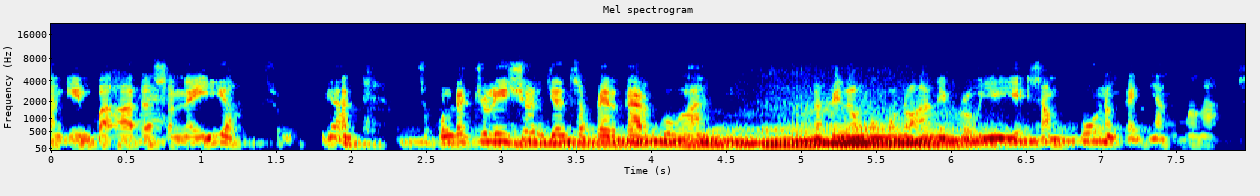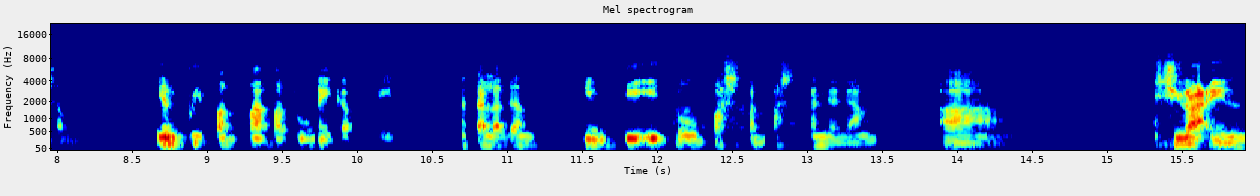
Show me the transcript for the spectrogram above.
ng embahada sa NAIA. So, yan. So, congratulations dyan sa per cargo ha, na pinamumunuan ni Bro Iye, sampu ng kanyang mga kasama. Yan po'y pagpapatunay kapatid na talagang hindi ito basta-basta na lang ah, sirain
